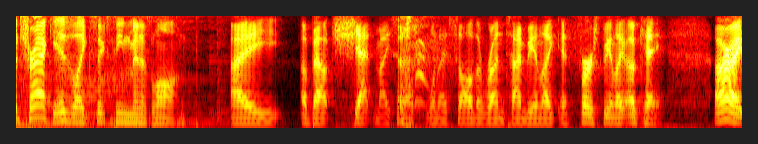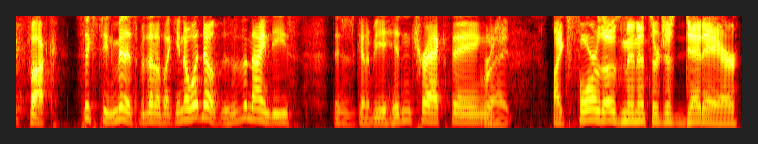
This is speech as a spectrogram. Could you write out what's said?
The track is like 16 minutes long. I about shat myself when I saw the runtime, being like, at first being like, okay, all right, fuck, 16 minutes. But then I was like, you know what? No, this is the 90s. This is going to be a hidden track thing. Right. Like four of those minutes are just dead air.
